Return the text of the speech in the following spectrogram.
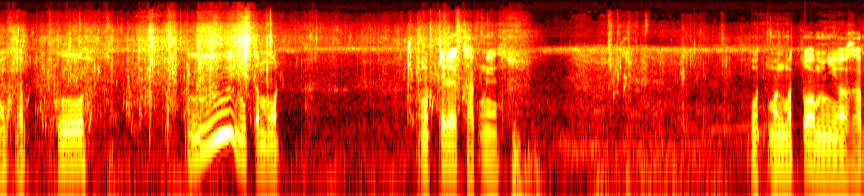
นะครับโอ้อุ้ยมีตะหมด หมดจะได้คักเนี่ยหมดมันมาต้มเหยื่อครับ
